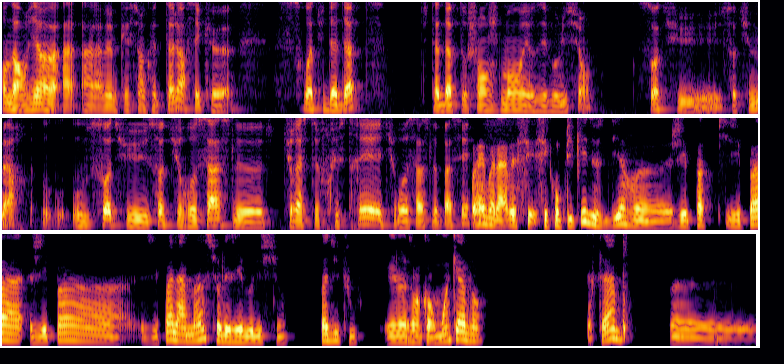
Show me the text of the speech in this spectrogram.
on en revient à, la même question que tout à l'heure, c'est que soit tu t'adaptes, tu t'adaptes aux changements et aux évolutions, soit tu, soit tu meurs, ou, soit, tu, soit tu ressasses le, tu restes frustré, tu ressasses le passé. Ouais, voilà, c'est compliqué de se dire, euh, j'ai pas, j'ai pas, j'ai pas, j'ai pas la main sur les évolutions, pas du tout, et encore moins qu'avant. Que là, euh,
